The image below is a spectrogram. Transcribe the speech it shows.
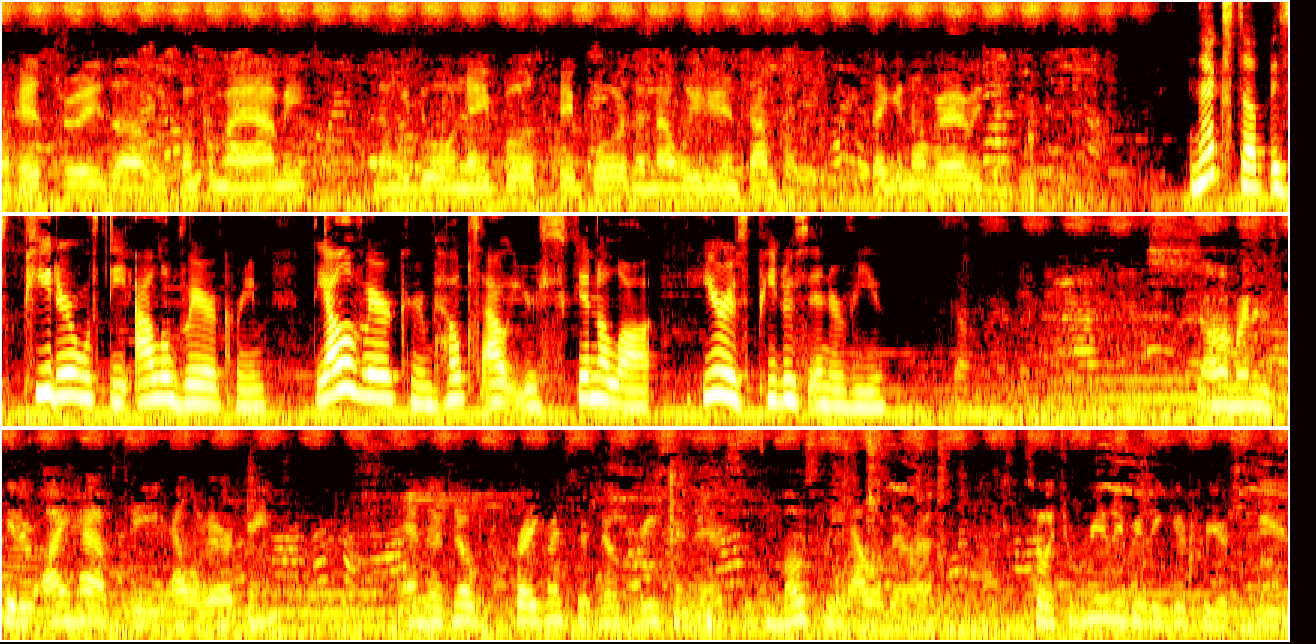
our history is uh, we come from Miami, then we do our Naples, Cape Cod, and now we're here in Tampa, taking over everything. Next up is Peter with the aloe vera cream. The aloe vera cream helps out your skin a lot. Here is Peter's interview. Hi, my name is Peter. I have the aloe vera cream, and there's no fragrance, there's no grease in this. It's mostly aloe vera, so it's really, really good for your skin.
